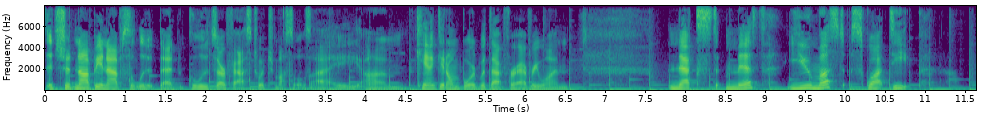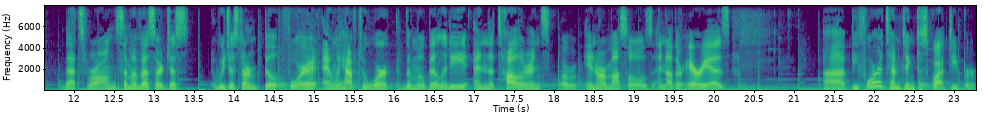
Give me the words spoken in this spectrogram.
it should not be an absolute that glutes are fast twitch muscles. I um, can't get on board with that for everyone. Next myth: you must squat deep. That's wrong. Some of us are just we just aren't built for it and we have to work the mobility and the tolerance in our muscles and other areas uh, before attempting to squat deeper.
